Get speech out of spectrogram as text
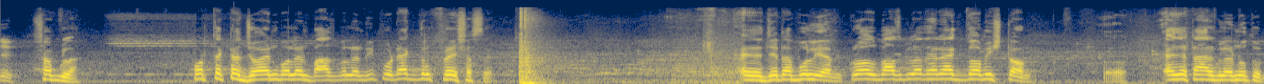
জি। সবগুলা। প্রত্যেকটা জয়েন্ট বলেন বাস বলেন রিপোর্ট একদম ফ্রেশ আছে। এই যে যেটা বলি আমি ক্রস বাসগুলো দেখেন একদম স্ট্রং এই যে টায়ারগুলো নতুন।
